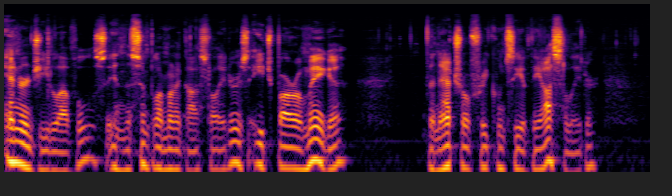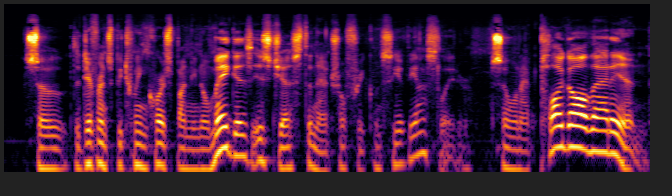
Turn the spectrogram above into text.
energy levels in the simple harmonic oscillator is h bar omega, the natural frequency of the oscillator. So the difference between corresponding omegas is just the natural frequency of the oscillator. So when I plug all that in,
